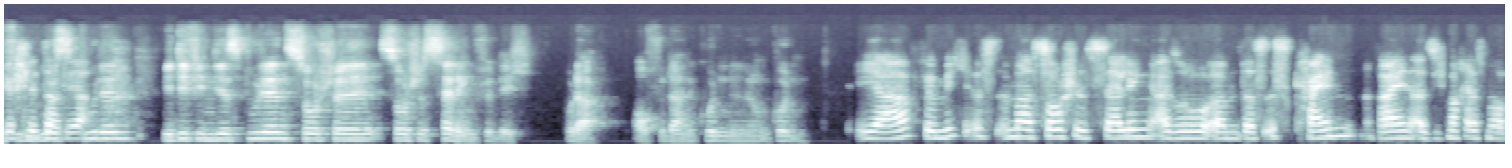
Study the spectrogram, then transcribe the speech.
definierst, ja. du denn, wie definierst du denn Social, Social Selling für dich oder auch für deine Kundinnen und Kunden? Ja, für mich ist immer Social Selling, also ähm, das ist kein rein, also ich mache erstmal,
